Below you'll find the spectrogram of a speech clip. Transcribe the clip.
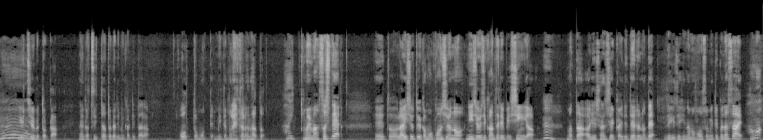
うん。YouTube とかなんか Twitter とかで見かけたらおっと思って見てもらえたらなとはい。思います。そしてえっ、と来週というかもう今週の24時間テレビ深夜うん。また有吉反省会で出るのでぜひぜひ生放送見てください。はわ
